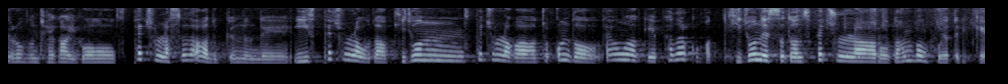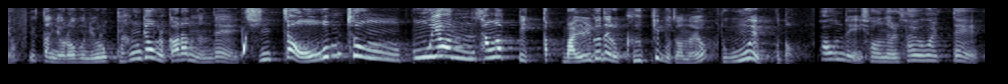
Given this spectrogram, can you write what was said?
여러분 제가 이거 spatula 쓰다가 느꼈는데 이 spatula보다 기존 spatula가 조금 더 사용하기에 편할 것 같아요. 기존에 쓰던 spatula로도 한번 보여드릴게요. 일단 여러분 이렇게 한 겹을 깔았는데 진짜 엄청 뽀얀 상아빛 딱 말 그대로 그 피부잖아요? 너무 예쁘다. 파운데이션을 사용할 때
